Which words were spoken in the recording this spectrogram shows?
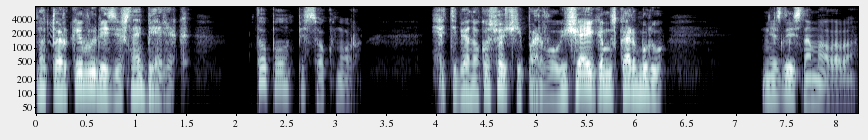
«Ну только и вылезешь на берег!» Топал песок Нур. «Я тебя на кусочки порву и чайком скормлю!» «Не злись на малого»,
